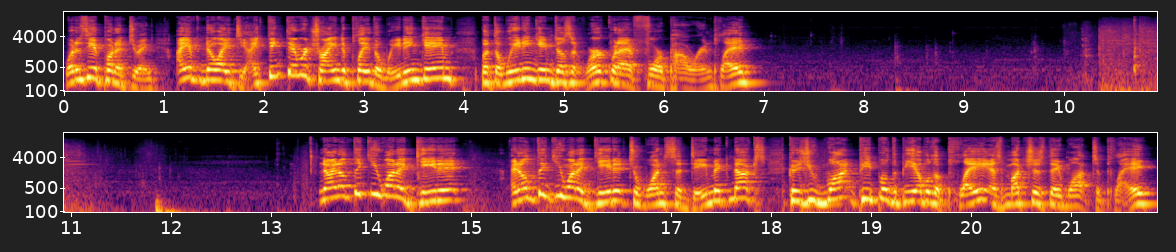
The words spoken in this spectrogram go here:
What is the opponent doing? I have no idea. I think they were trying to play the waiting game, but the waiting game doesn't work when I have four power in play. No, I don't think you want to gate it. I don't think you want to gate it to once a day McNucks because you want people to be able to play as much as they want to play.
